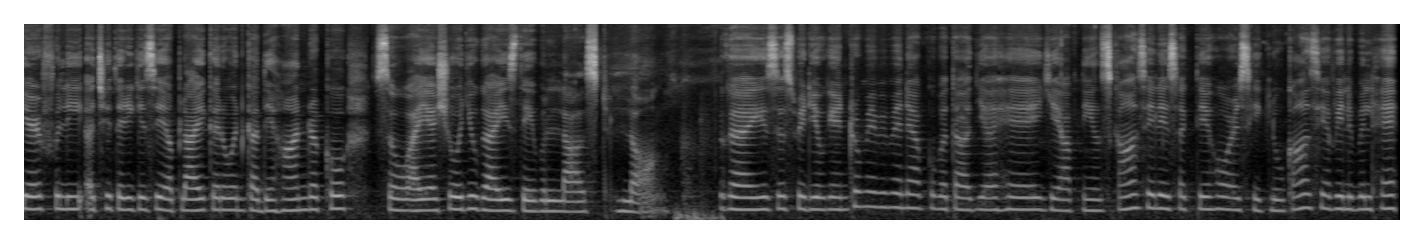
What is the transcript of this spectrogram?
केयरफुली अच्छे तरीके से अप्लाई करो, इनका ध्यान रखो so I assure you guys they will last long तो गाइज़ इस वीडियो के इंट्रो में भी मैंने आपको बता दिया है, ये आप नील्स कहाँ से ले सकते हो और इसकी ग्लू कहाँ से अवेलेबल है।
